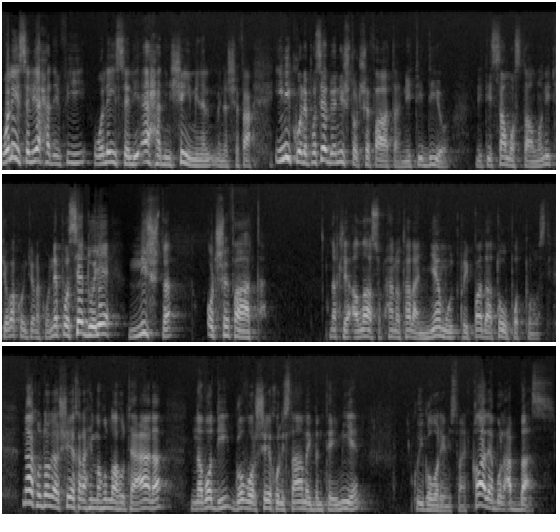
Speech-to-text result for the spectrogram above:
وليس لاحد فيه وليس لاحد شيء من من الشفاعه i niko ne posjeduje ništa od šefata niti dio niti samostalno niti ovako niti onako. Ne posjeduje ništa od šefata Dakle, Allah subhanahu wa ta'ala njemu pripada to u potpunosti. Nakon toga šeha rahimahullahu ta'ala navodi govor šehu l-Islama ibn Taymiye koji govori o njih stvari. Kale Abu Abbas,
